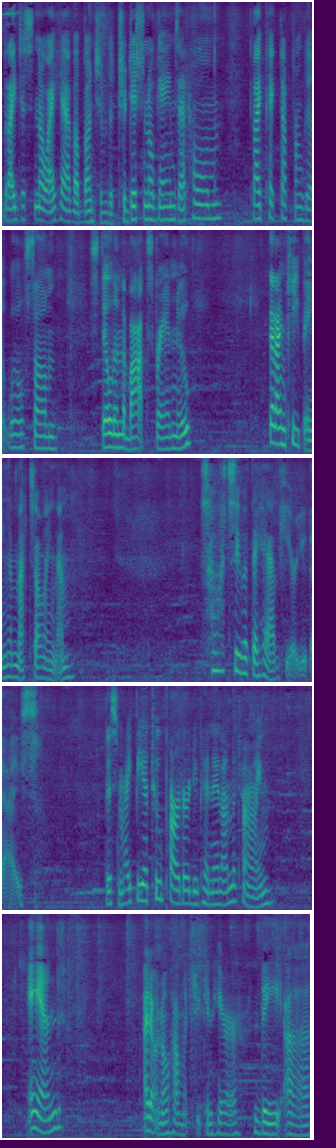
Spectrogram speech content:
But I just know I have a bunch of the traditional games at home that I picked up from Goodwill. Some still in the box, brand new, that I'm keeping. I'm not selling them. So let's see what they have here, you guys. This might be a two-parter depending on the time. And I don't know how much you can hear the uh,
